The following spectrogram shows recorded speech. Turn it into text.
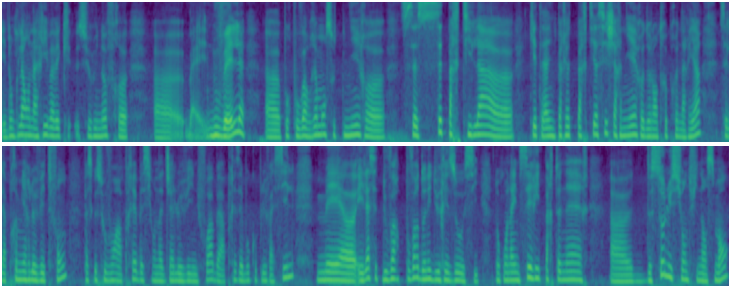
Et donc là, on arrive avec, sur une offre euh, bah, nouvelle euh, pour pouvoir vraiment soutenir euh, cette partie-là qui est à une période partie assez charnière de l'entrepreneuriat. C'est la première levée de fonds parce que souvent après, bah, si on a déjà levé une fois, bah, après c'est beaucoup plus facile. Mais, et là, c'est de pouvoir, pouvoir donner du réseau aussi. Donc on a une série de partenaires de solutions de financement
